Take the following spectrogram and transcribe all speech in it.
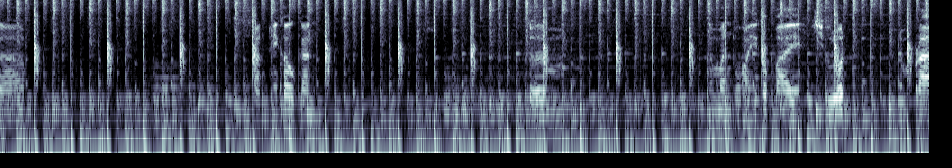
ครับ ผัดให้เข้ากัน เติม น้ำมันหอยเข้าไป ชูรส น้ำปลา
